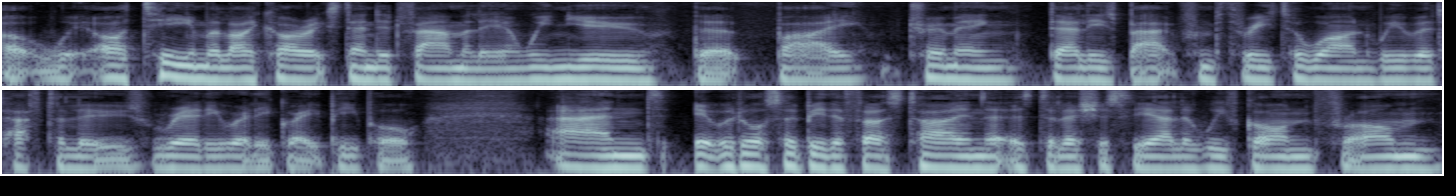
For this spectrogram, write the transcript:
uh, we, our team are like our extended family and we knew that by trimming delis back from 3 to 1 we would have to lose really really great people. And it would also be the first time that as deliciously ella we've gone from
